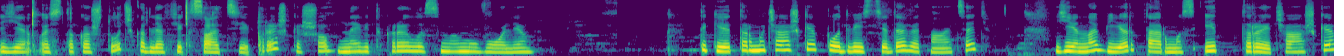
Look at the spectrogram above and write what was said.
Є ось така штучка для фіксації кришки, щоб не відкрилось мимоволі. Такі термочашки по 219. Є набір термос і три чашки.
